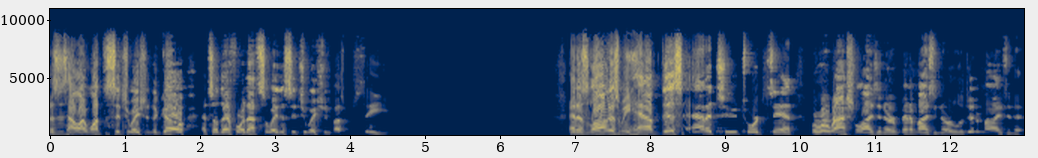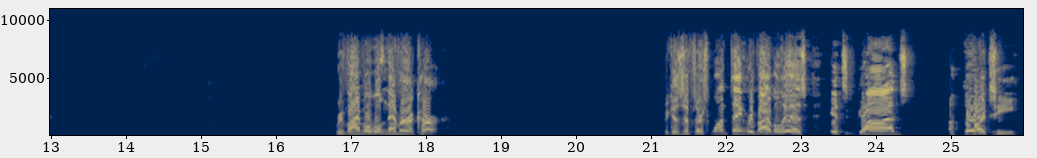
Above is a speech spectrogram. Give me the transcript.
This is how I want the situation to go, and so therefore that's the way the situation must proceed. And as long as we have this attitude towards sin, where we're rationalizing it or minimizing it or legitimizing it, revival will never occur. Because if there's one thing revival is, it's God's authority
